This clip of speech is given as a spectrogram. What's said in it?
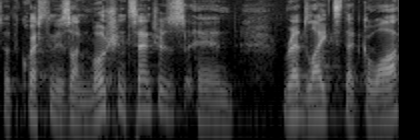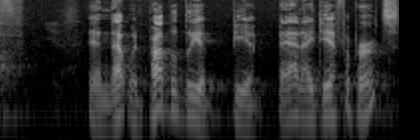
So the question is on motion sensors and red lights that go off, and that would probably be a bad idea for birds?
